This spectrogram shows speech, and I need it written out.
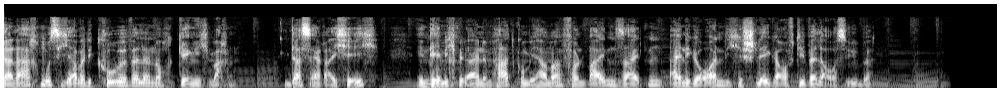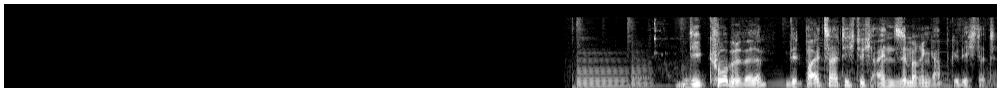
Danach muss ich aber die Kurbelwelle noch gängig machen. Das erreiche ich, indem ich mit einem Hartgummihammer von beiden Seiten einige ordentliche Schläge auf die Welle ausübe. Die Kurbelwelle wird beidseitig durch einen Simmering abgedichtet.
